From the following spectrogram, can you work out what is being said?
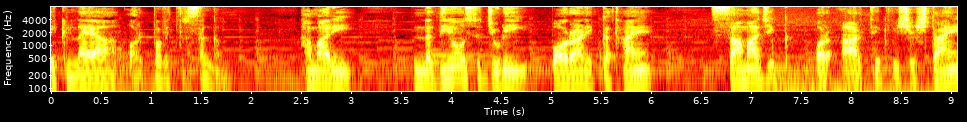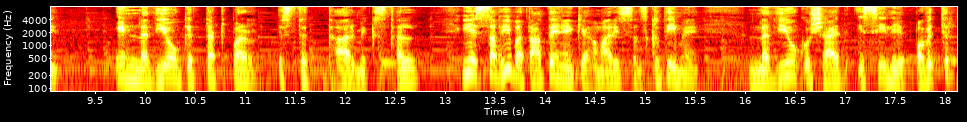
एक नया और पवित्र संगम। हमारी नदियों से जुड़ी पौराणिक कथाएँ, सामाजिक और आर्थिक विशेषताएँ, इन नदियों के तट पर स्थित धार्मिक स्थल, ये सभी बताते हैं कि हमारी संस्कृति में नदियों को शायद इसीलिए पवित्र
